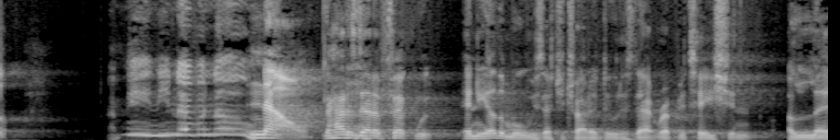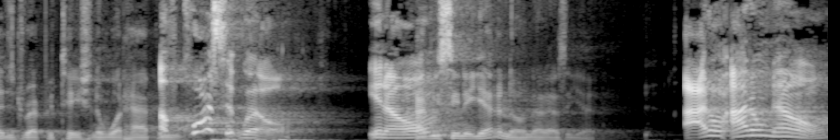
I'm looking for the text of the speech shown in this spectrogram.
I mean, you never know. No. Now, how does that affect with any other movies that you try to do? Does that reputation, alleged reputation of what happened? Of course it will. You know? Have you seen it yet or no? Not as of yet. I don't I don't know,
